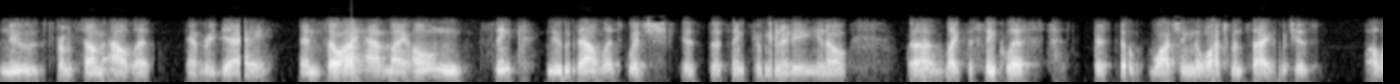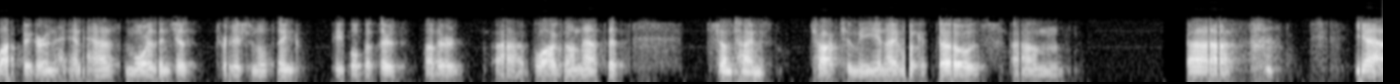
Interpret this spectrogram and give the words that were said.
news from some outlet every day, and so I have my own Sync news outlets, which is the Sync community. You know, uh, like the Sync list. There's the Watching the Watchman site, which is a lot bigger and, and has more than just traditional Sync people, but there's other uh, blogs on that that sometimes talk to me, and I look at those. Um, uh, yeah,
